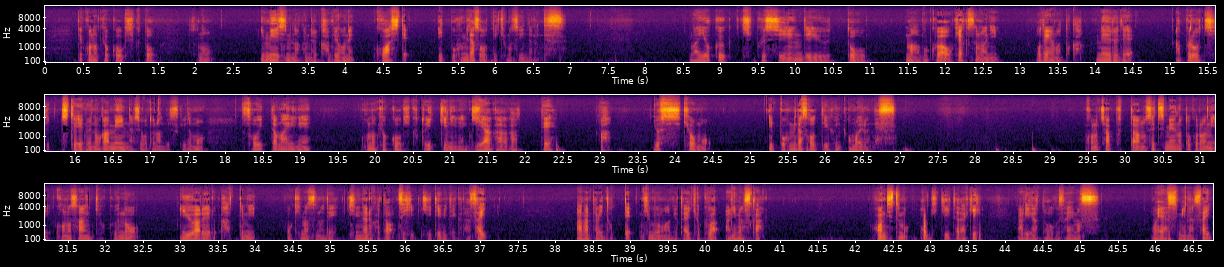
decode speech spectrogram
で、この曲を聴くと、そのイメージの中にある壁をね、壊して一歩踏み出そうっていう気持ちになるんです。まあよく聞くシーンで言うと、まあ僕はお客様にお電話とかメールでアプローチしているのがメインな仕事なんですけれども、そういった前にね、この曲を聴くと一気にね、ギアが上がって、あ、よし、今日も一歩踏み出そうっていうふうに思えるんです。このチャプターの説明のところにこの3曲の URL 貼ってみ、おきますので、気になる方はぜひ聴いてみてください。あなたにとって気分を上げたい曲はありますか？本日もお聴きいただきありがとうございます。おやすみなさい。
